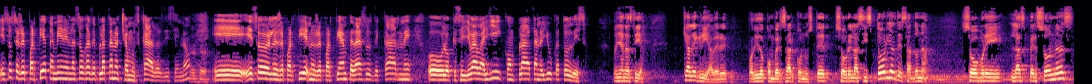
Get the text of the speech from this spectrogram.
Eso se repartía también en las hojas de plátano chamuscadas, dicen, ¿no? Eh, eso les repartía, nos repartían pedazos de carne o lo que se llevaba allí con plátano, yuca, todo eso. Doña Anastía, qué alegría haber podido conversar con usted sobre las historias de Sandoná, sobre las personas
